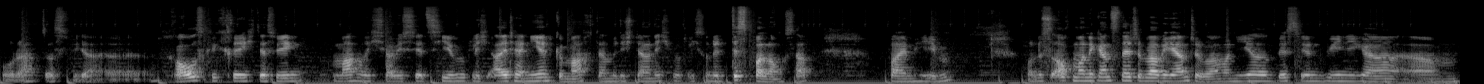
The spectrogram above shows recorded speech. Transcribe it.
oder habe das wieder äh, rausgekriegt. Deswegen mache ich, habe ich es jetzt hier wirklich alternierend gemacht, damit ich da nicht wirklich so eine Disbalance habe beim Heben. Und ist auch mal eine ganz nette Variante, weil man hier ein bisschen weniger ähm,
